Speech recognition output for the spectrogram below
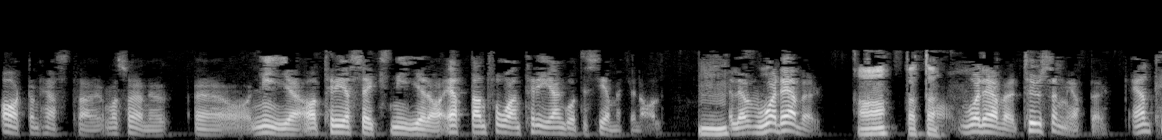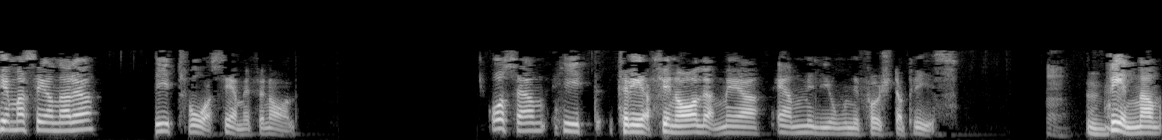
18 hästar. Vad sa jag nu? Eh, 9, ja 3, 6, 9 då. Ettan, tvåan, trean går till semifinal. Mm. Eller whatever. Ja, fattar. Ja, whatever. 1000 meter. En timme senare, hit 2, semifinal. Och sen hit 3, finalen med en miljon i första pris. Vinnaren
